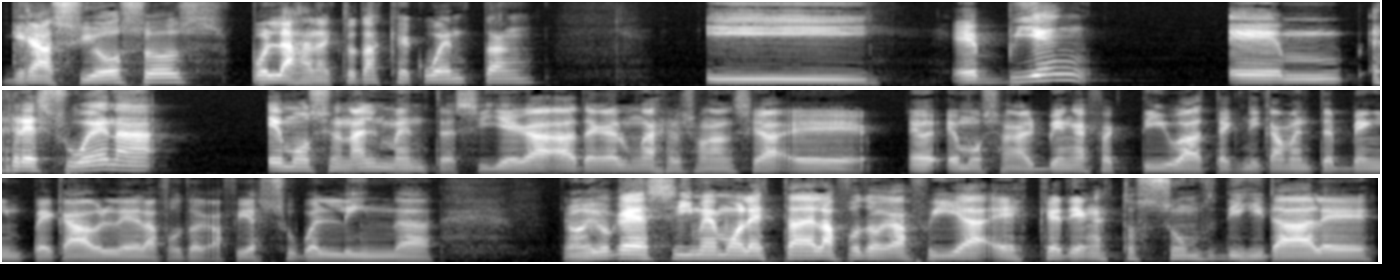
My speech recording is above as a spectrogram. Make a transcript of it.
graciosos por las anécdotas que cuentan. Y es bien. Em, resuena emocionalmente, si llega a tener una resonancia eh, e- emocional bien efectiva, técnicamente es bien impecable, la fotografía es súper linda. Lo único que sí me molesta de la fotografía es que tiene estos zooms digitales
